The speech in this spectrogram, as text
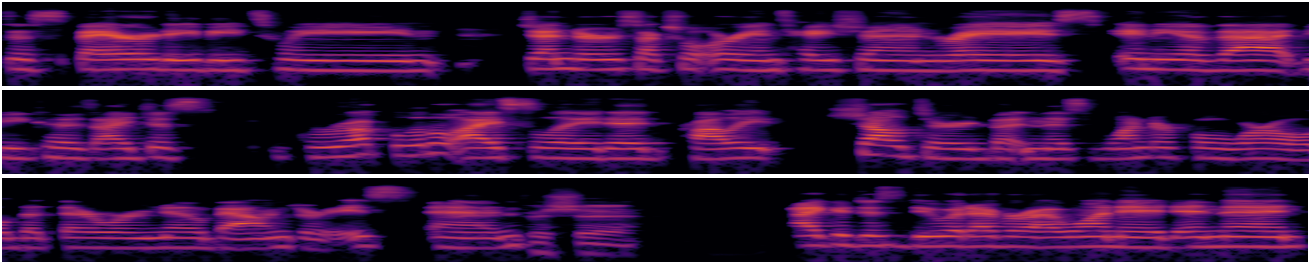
disparity between gender, sexual orientation, race, any of that, because I just grew up a little isolated, probably sheltered, but in this wonderful world that there were no boundaries. And For sure. I could just do whatever I wanted. And then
